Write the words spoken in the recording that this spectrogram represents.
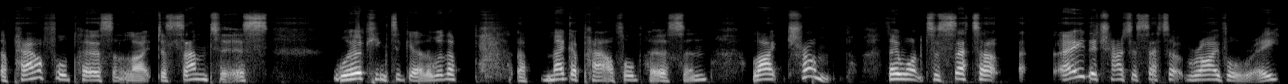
a powerful person like DeSantis working together with a, a mega powerful person like Trump. They want to set up, A, they try to set up rivalry.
